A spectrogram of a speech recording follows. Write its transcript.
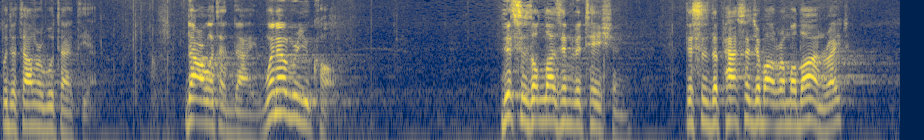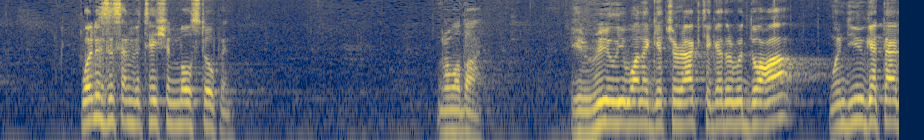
with the Tamar Butatiyan. Da'wat ad-da'i, whenever you call. This is Allah's invitation. This is the passage about Ramadan, right? When is this invitation most open? Ramadan. You really want to get your act together with dua? When do you get that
